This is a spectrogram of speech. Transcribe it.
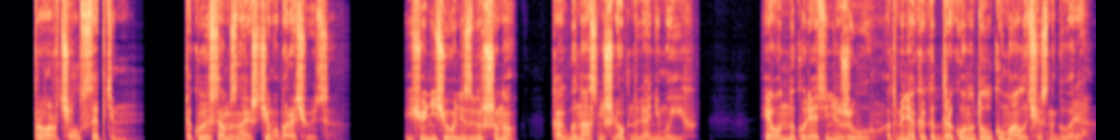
— проворчал Септим. «Такое сам знаешь, чем оборачивается. Еще ничего не завершено. Как бы нас не шлепнули, а не мы их. Я вон на Курятине живу. От меня как от дракона толку мало, честно говоря.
